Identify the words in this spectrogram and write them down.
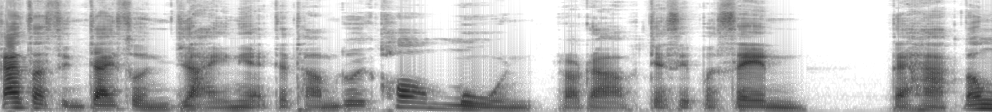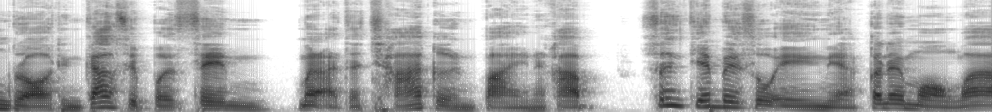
การตัดสินใจส่วนใหญ่เนี่ยจะทำด้วยข้อมูลราวๆ 70% แต่หากต้องรอถึง 90%มันอาจจะช้าเกินไปนะครับ ซึ่งเจฟเบโซเองเนี่ยก็ได้มองว่า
